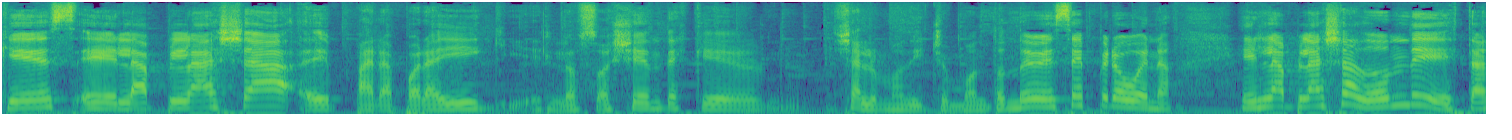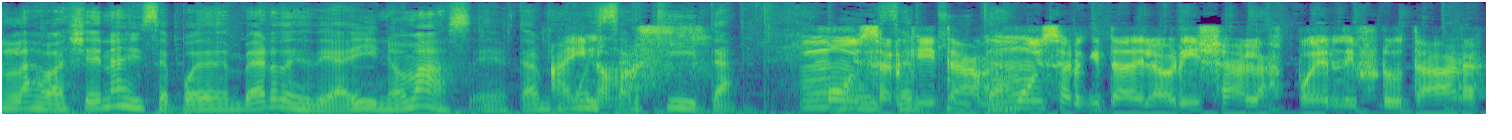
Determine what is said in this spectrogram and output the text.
que es eh, la playa, eh, para por ahí los oyentes que ya lo hemos dicho un montón de veces, pero bueno, es la playa donde están las ballenas y se pueden ver desde ahí nomás, eh, están muy cerquita. Muy, cerquita, muy cerquita de la orilla, las pueden disfrutar.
